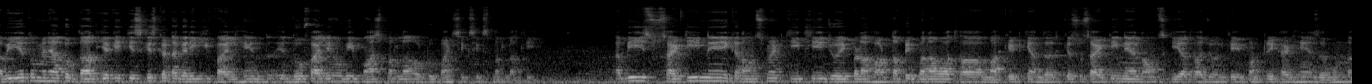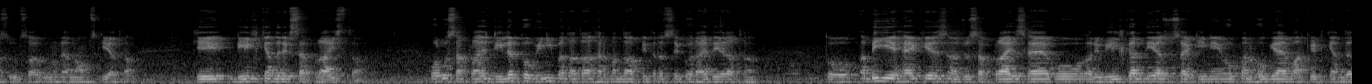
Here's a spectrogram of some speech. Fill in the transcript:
अभी ये तो मैंने आपको बता दिया कि किस किस कैटेगरी की फ़ाइल हैं दो फाइलें हो गई, पाँच मरला और टू पॉइंट सिक्स सिक्स मरला की। अभी सोसाइटी ने एक अनाउंसमेंट की थी, जो एक बड़ा हॉट टॉपिक बना हुआ था मार्केट के अंदर, कि सोसाइटी ने अनाउंस किया था जो उनके कंट्री हेड हैं ज़रूर मसूद साहब, उन्होंने अनाउंस किया था। कि डील के अंदर एक सरप्राइज़ था और वो सरप्राइज़ डीलर को भी नहीं पता था, हर बंदा अपनी तरफ़ से कोई राय दे रहा था। तो अभी ये है कि जो सरप्राइज़ है, वो रिवील कर दिया सोसाइटी ने, ओपन हो गया है मार्केट के अंदर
